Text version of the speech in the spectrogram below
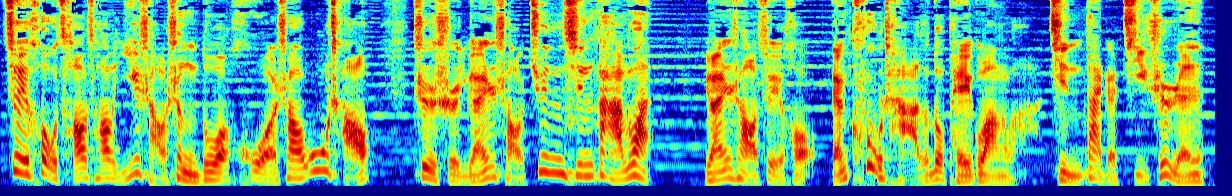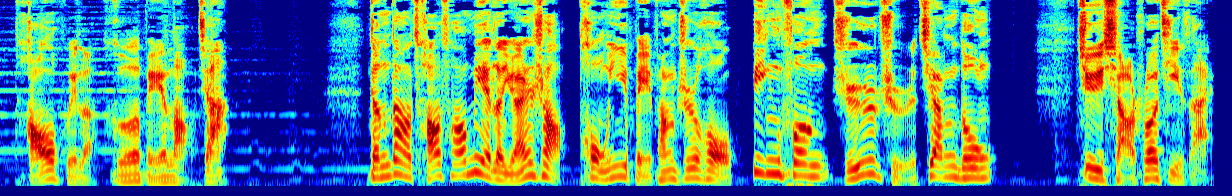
最后曹操以少胜多，火烧乌巢，致使袁绍军心大乱。袁绍最后连裤衩子都赔光了，仅带着几十人逃回了河北老家。等到曹操灭了袁绍，统一北方之后，兵锋直指江东。据小说记载，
